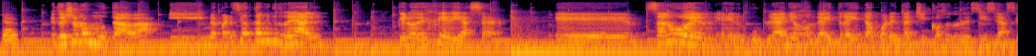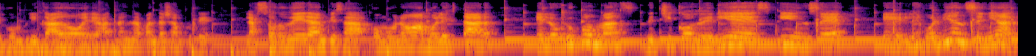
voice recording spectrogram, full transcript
Entonces yo los mutaba y me parecía tan irreal que lo dejé de hacer. Eh, salvo en, cumpleaños donde hay 30 o 40 chicos, donde sí se hace complicado eh, atrás de una pantalla porque la sordera empieza como no a molestar. En los grupos más de chicos de 10, 15, eh, les volví a enseñar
